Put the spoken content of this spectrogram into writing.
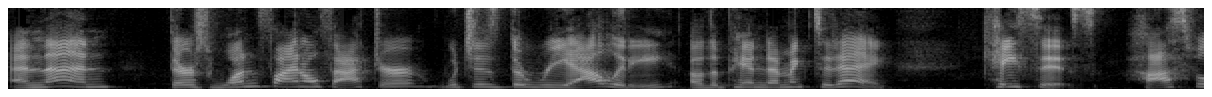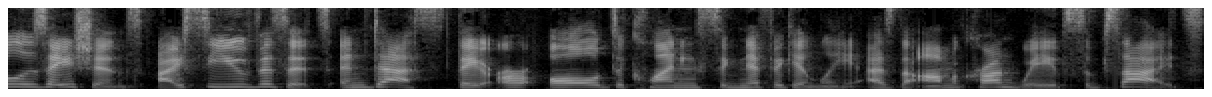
And then there's one final factor, which is the reality of the pandemic today. Cases, hospitalizations, ICU visits, and deaths, they are all declining significantly as the Omicron wave subsides.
